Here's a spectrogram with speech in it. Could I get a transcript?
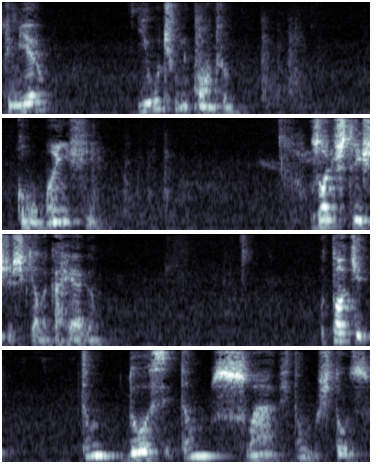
Primeiro e último encontro como mãe e filho. Os olhos tristes que ela carrega. O toque tão doce, tão suave, tão gostoso.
